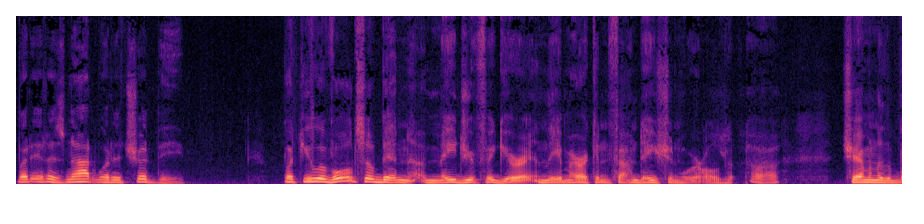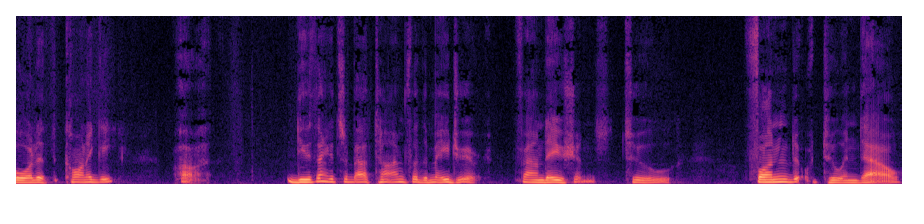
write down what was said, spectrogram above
but it is not what it should be. But you have also been a major figure in the American foundation world, uh, chairman of the board at Carnegie. Uh, do you think it's about time for the major foundations to fund or to endow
